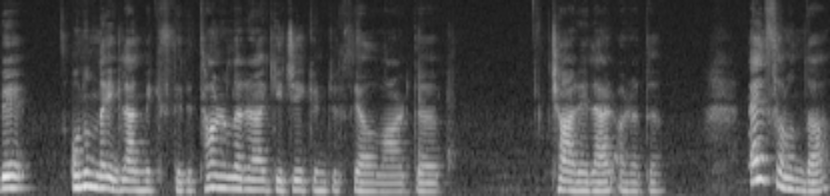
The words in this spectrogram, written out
Ve onunla evlenmek istedi. Tanrılara gece gündüz yalvardı. Çareler aradı. En sonunda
